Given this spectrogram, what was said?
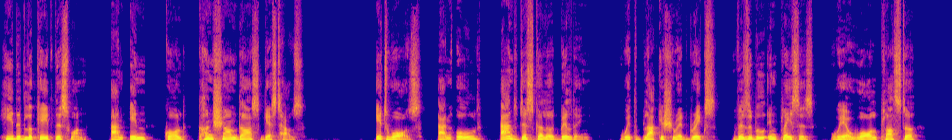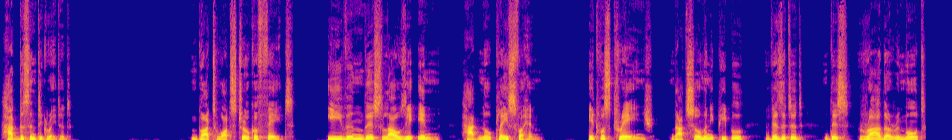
he did locate this one, an inn called Ghanshyam Das Guest House. It was an old and discolored building with blackish red bricks visible in places where wall plaster had disintegrated. But what stroke of fate! Even this lousy inn had no place for him. It was strange that so many people visited this rather remote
